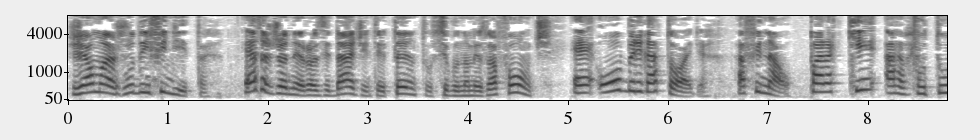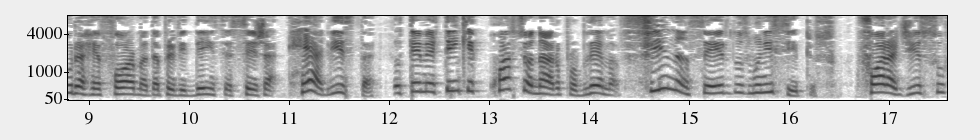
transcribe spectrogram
já é uma ajuda infinita. Essa generosidade, entretanto, segundo a mesma fonte, é obrigatória. Afinal, para que a futura reforma da Previdência seja realista, o Temer tem que equacionar o problema financeiro dos municípios. Fora disso,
